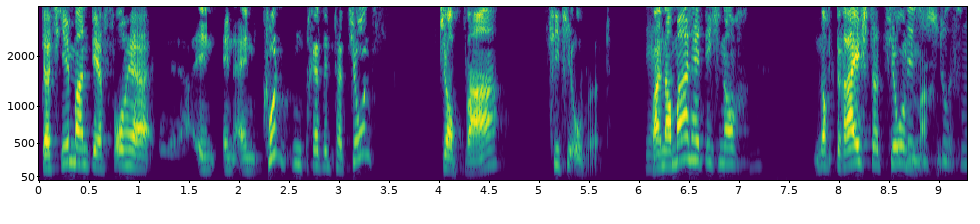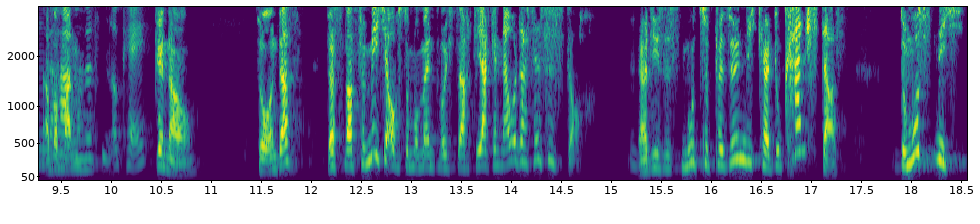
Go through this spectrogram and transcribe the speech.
dass jemand, der vorher in, in einen Kundenpräsentationsjob war, CTO wird. Ja. Weil normal hätte ich noch, noch drei Stationen machen müssen. Aber man, müssen, okay. Genau. So, und das, das war für mich auch so ein Moment, wo ich sagte, ja, genau das ist es doch. Mhm. Ja, dieses Mut zur Persönlichkeit, du kannst das. Du musst nicht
